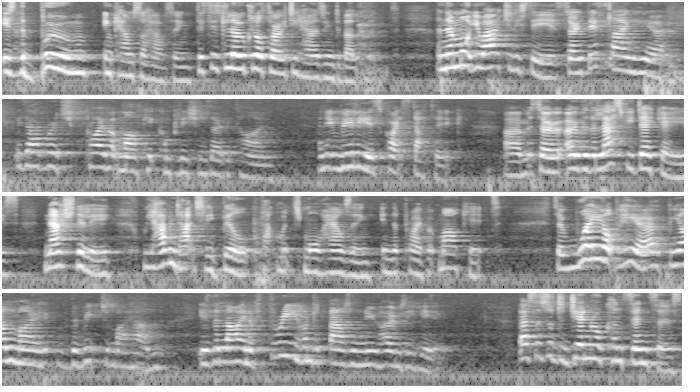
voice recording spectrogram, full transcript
is the boom in council housing. This is local authority housing development. And then what you actually see is, so this line here is average private market completions over time. And it really is quite static. Um, so over the last few decades, nationally, we haven't actually built that much more housing in the private market. So way up here, beyond my, the reach of my hand, is the line of 300,000 new homes a year. That's the sort of general consensus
